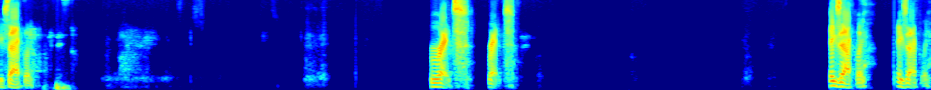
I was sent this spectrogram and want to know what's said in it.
exactly. Right, right. Exactly, exactly.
